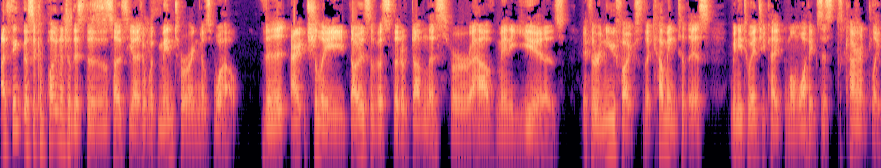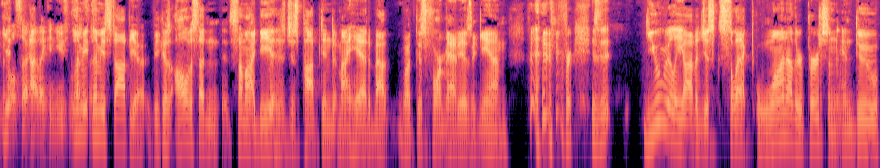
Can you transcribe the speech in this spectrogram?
I think there's a component of this that is associated with mentoring as well. That actually, those of us that have done this for however many years, if there are new folks that are coming to this, we need to educate them on what exists currently, but yeah, also how uh, they can utilize let me, it. Let me stop you because all of a sudden some idea has just popped into my head about what this format is again. is it you really ought to just select one other person and do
